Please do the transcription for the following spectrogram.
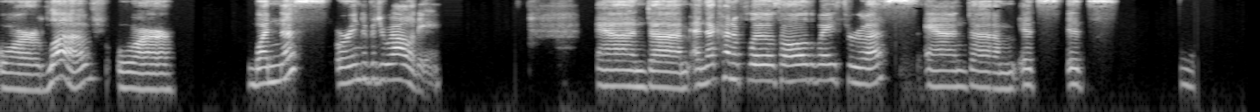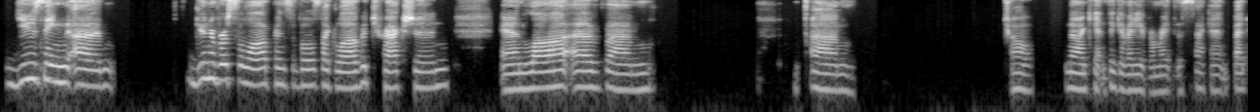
or love or oneness or individuality. And um, and that kind of flows all the way through us and um, it's it's using um, universal law principles like law of attraction and law of um, oh no, I can't think of any of them right this second, but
